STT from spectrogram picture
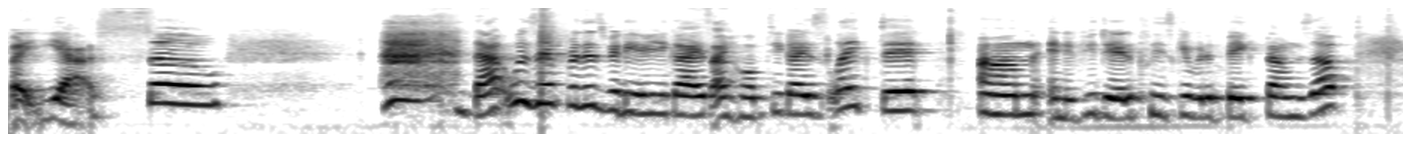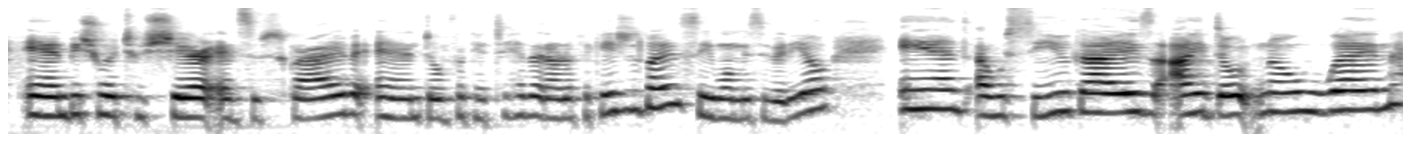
But yeah, so that was it for this video, you guys. I hope you guys liked it. Um, and if you did, please give it a big thumbs up. And be sure to share and subscribe. And don't forget to hit that notifications button so you won't miss a video and I will see you guys. I don't know when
